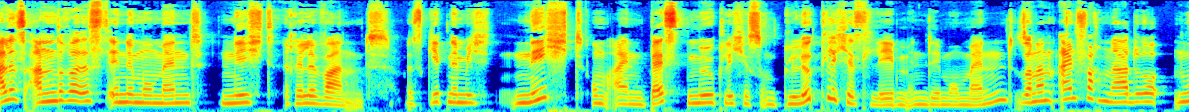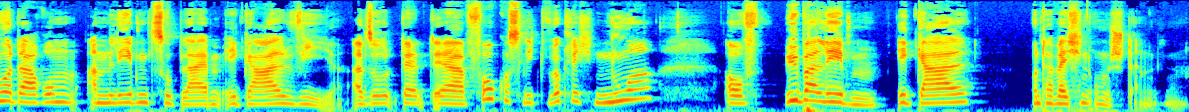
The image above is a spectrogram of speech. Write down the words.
Alles andere ist in dem Moment nicht relevant. Es geht nämlich nicht um ein bestmögliches und glückliches Leben in dem Moment, sondern einfach nur darum, am Leben zu bleiben, egal wie. Also der, der Fokus liegt wirklich nur auf Überleben, egal unter welchen Umständen.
